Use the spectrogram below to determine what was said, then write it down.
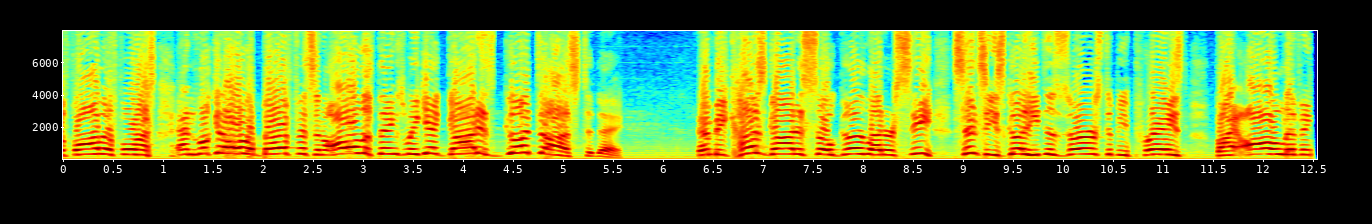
the Father for us. And look at all the benefits and all the things we get. God is good to us today. And because God is so good, let her see, since he's good, he deserves to be praised by all living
